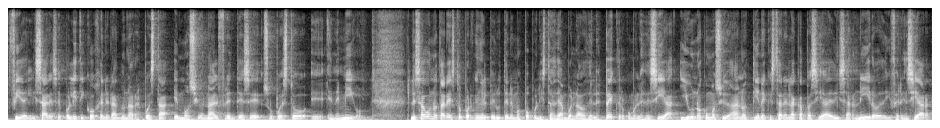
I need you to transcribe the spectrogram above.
fidelizar ese político generando una respuesta emocional frente a ese supuesto eh, enemigo. Les hago notar esto porque en el Perú tenemos populistas de ambos lados del espectro, como les decía, y uno como ciudadano tiene que estar en la capacidad de discernir o de diferenciar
